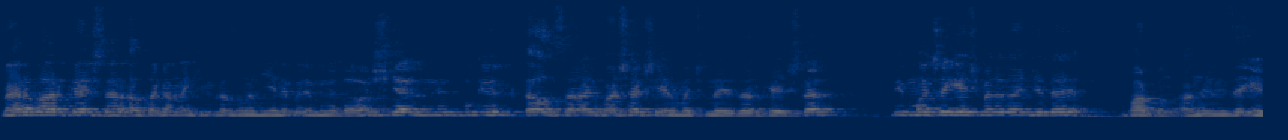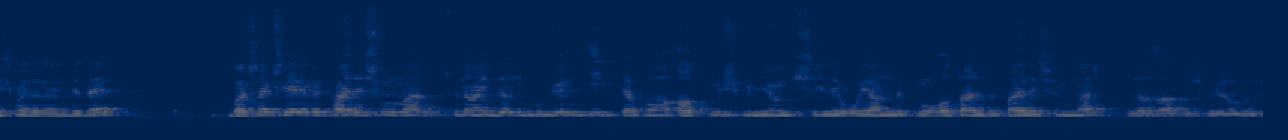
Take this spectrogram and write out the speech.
Merhaba arkadaşlar, Atakan'la Kim Kazan'ın yeni bölümüne de hoş geldiniz. Bugün Galatasaray Başakşehir maçındayız arkadaşlar. Bir maça geçmeden önce de, pardon analize geçmeden önce de Başakşehir'in bir paylaşım var. Tünaydın bugün ilk defa 60 milyon kişiyle uyandık mı? O tarz bir paylaşım var. Nasıl 60 milyonmuş?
